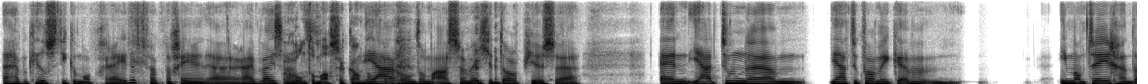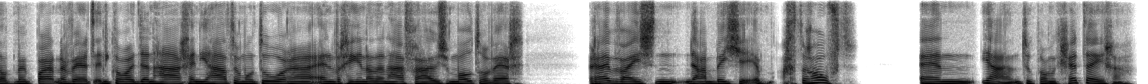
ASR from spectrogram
daar heb ik heel stiekem op gereden. Terwijl ik nog geen eh, rijbewijs had. Rondom Assen kan dat. Ja, hè? rondom Assen, een beetje dorpjes. eh. En ja toen, ehm, ja, toen kwam ik ehm, iemand tegen dat mijn partner werd. En die kwam uit Den Haag en die haatte motoren. En we gingen naar Den Haag verhuizen, motorweg. Rijbewijs ja, een beetje achterhoofd. En ja, en toen kwam ik Gert tegen.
